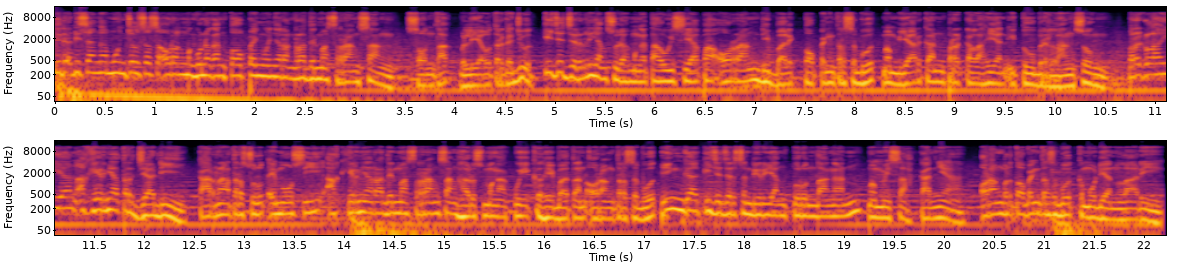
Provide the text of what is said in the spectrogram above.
Tidak disangka muncul seseorang menggunakan topeng menyerang Raden Mas Rangsang. Sontak beliau terkejut. Ki Jejer yang sudah mengetahui siapa orang di balik topeng tersebut membiarkan perkelahian itu berlangsung. Perkelahian akhirnya terjadi. Karena tersulut emosi, akhirnya Raden Mas Rangsang harus mengakui kehebatan orang tersebut hingga Ki Jajar sendiri yang turun tangan memisahkannya. Orang bertopeng tersebut kemudian lari.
